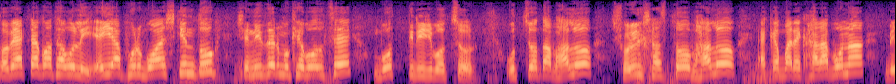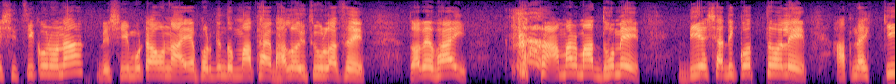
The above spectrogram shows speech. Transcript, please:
তবে একটা কথা বলি, এই আফুর বয়স কিন্তু সে নিজের মুখে বলছে বত্রিশ বছর। উচ্চতা ভালো, শরীর স্বাস্থ্য ভালো, একেবারে খারাপও না, বেশি চিকনও না, বেশি মোটাও না। এরপর কিন্তু মাথায় ভালোই চুল আছে। তবে ভাই, আমার মাধ্যমে বিয়ে শাদি করতে হলে আপনার কি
